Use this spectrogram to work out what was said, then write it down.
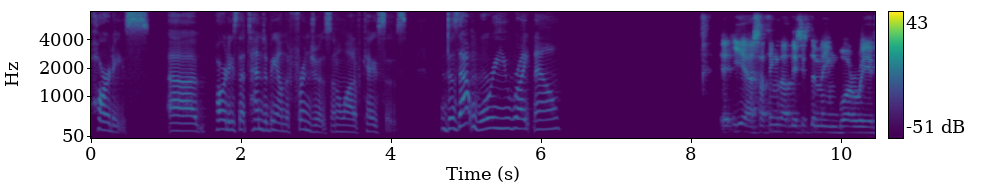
parties, uh, parties that tend to be on the fringes in a lot of cases. Does that worry you right now? Uh, yes, I think that this is the main worry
